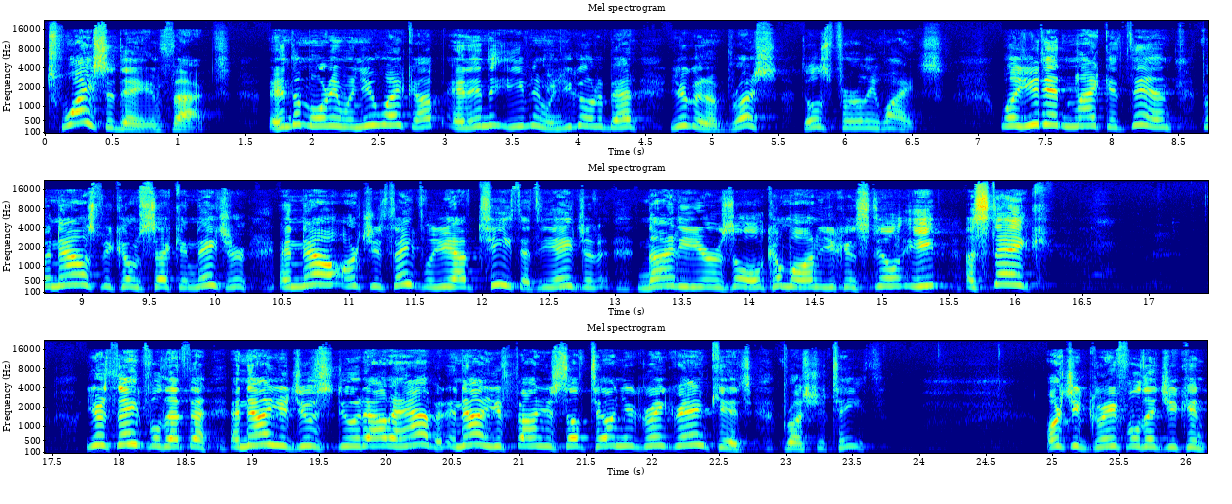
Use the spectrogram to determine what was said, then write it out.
Twice a day, in fact. In the morning when you wake up, and in the evening when you go to bed, you're going to brush those pearly whites. Well, you didn't like it then, but now it's become second nature. And now, aren't you thankful you have teeth at the age of 90 years old? Come on, you can still eat a steak. You're thankful that the, and now you just do it out of habit. And now you found yourself telling your great grandkids, brush your teeth. Aren't you grateful that you can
